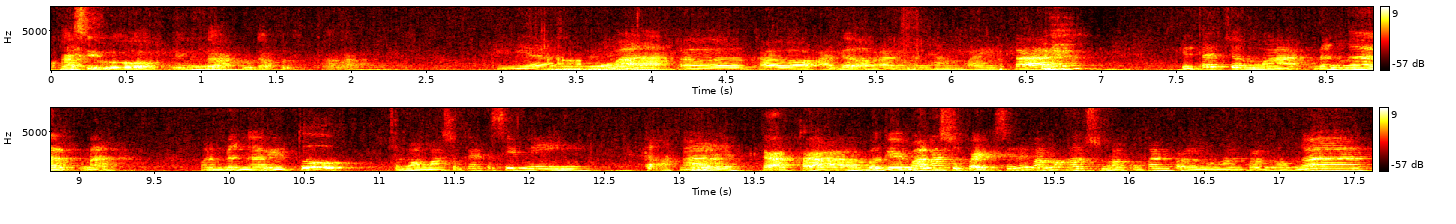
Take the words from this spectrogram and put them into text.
Makasih loh, ini aku dapat sekarang. Iya, memang eh, kalau ada orang menyampaikan, kita cuma dengar. Nah, mendengar itu cuma masuknya ke sini. Ke akal Nah, ya. ke akal. Bagaimana supaya ke sini memang harus melakukan perenungan-perenungan,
